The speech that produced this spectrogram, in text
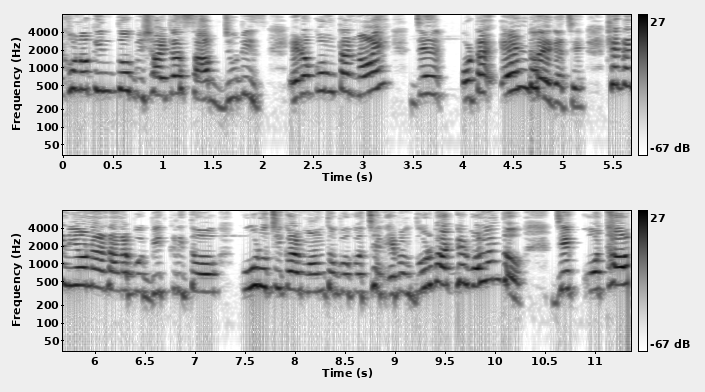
এখনও কিন্তু বিষয়টা সাব জুডিস এরকমটা নয় যে ওটা এন্ড হয়ে গেছে। সেটা নিয়েও না নানা বিকৃত, কুরুচিকর মন্তব্য করছেন এবং দুর্ভাগ্যের বললাম তো, যে কোথাও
